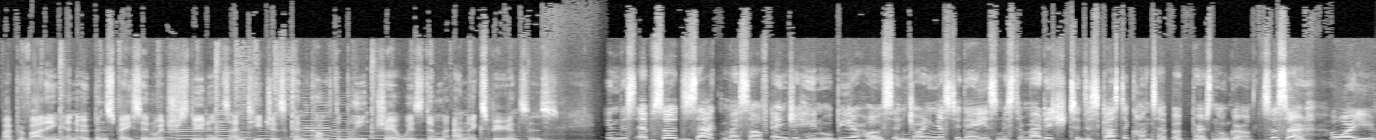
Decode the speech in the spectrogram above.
by providing an open space in which students and teachers can comfortably share wisdom and experiences. In this episode, Zach, myself, and Jahin will be your hosts, and joining us today is Mr. Matic to discuss the concept of personal growth. So, sir, how are you?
